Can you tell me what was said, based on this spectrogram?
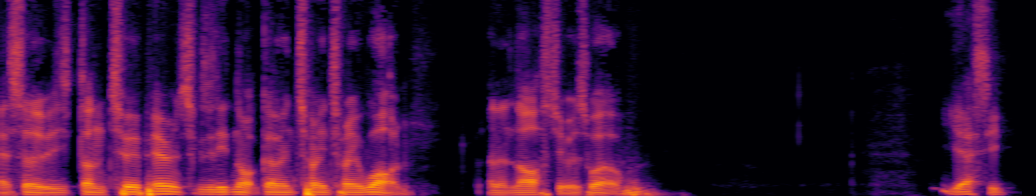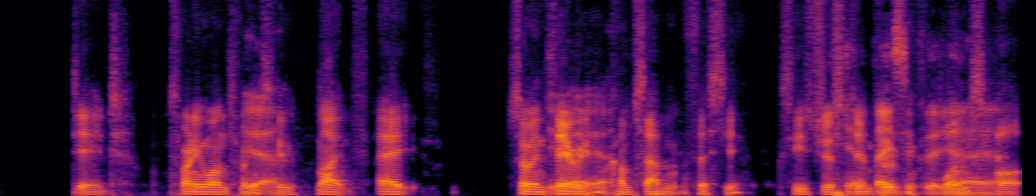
yeah. So he's done two appearances because he did not go in 2021 and then last year as well. Yes, he did. 21, Yeah. 22, ninth, eighth. So in theory, yeah. he'll come seventh this year because he's just Yeah, improved basically, one yeah, yeah. spot.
